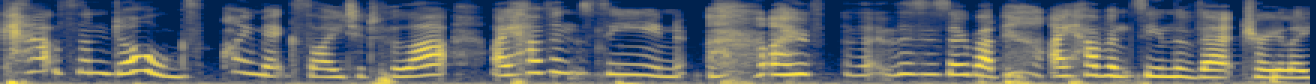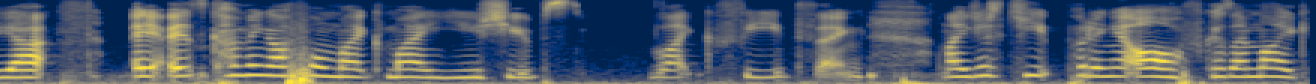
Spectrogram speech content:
cats and dogs. I'm excited for that. I haven't seen I've this is so bad. I haven't seen the vet trailer yet. It, it's coming up on like my YouTube's like feed thing. And I just keep putting it off because I'm like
